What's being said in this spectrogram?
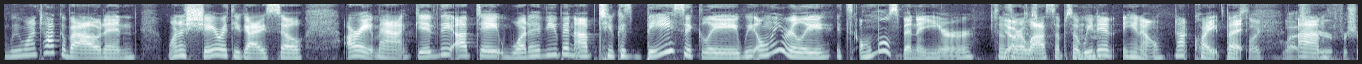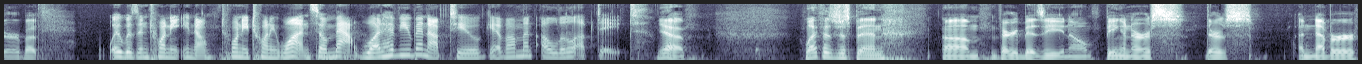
we want to talk about and want to share with you guys. So, all right, Matt, give the update. What have you been up to? Cuz basically, we only really it's almost been a year since Yeah, our last episode. We didn't, you know, not quite, but It's like last um, year for sure. But it was in 20, you know, 2021. Mm-hmm. So, Matt, what have you been up to? Give them an, a little update. yeah, life has just been um, very busy. You know, being a nurse, there's a never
